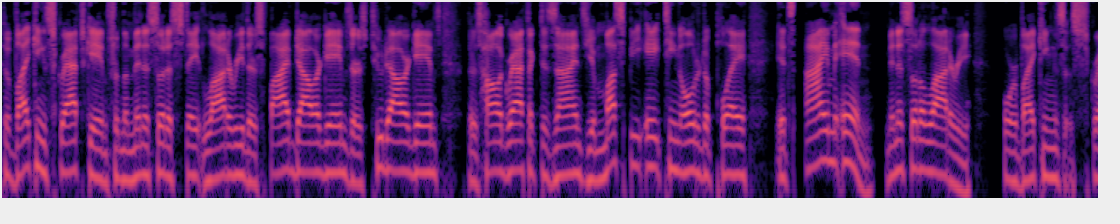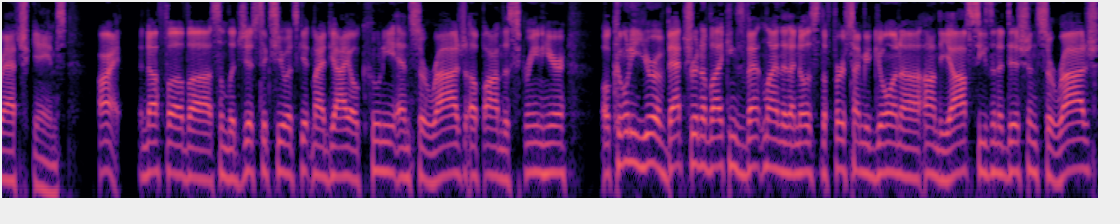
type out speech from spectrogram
to Viking scratch games from the Minnesota State Lottery. There's $5 games, there's $2 games, there's holographic designs. You must be 18 older to play. It's I'm in Minnesota Lottery for Vikings scratch games. All right, enough of uh, some logistics here. Let's get my guy Okuni and Siraj up on the screen here. Okuni, you're a veteran of Vikings Vent Line. That I know this is the first time you're going uh, on the off-season edition. Siraj,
